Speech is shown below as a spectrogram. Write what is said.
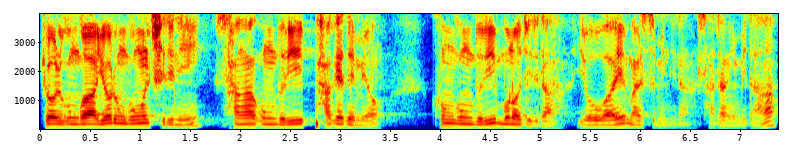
겨울궁과 여름궁을 치리니 상하궁들이 파괴되며 큰 궁들이 무너지리라. 여호와의 말씀이니라. 사장입니다.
